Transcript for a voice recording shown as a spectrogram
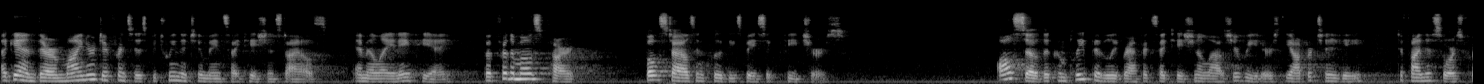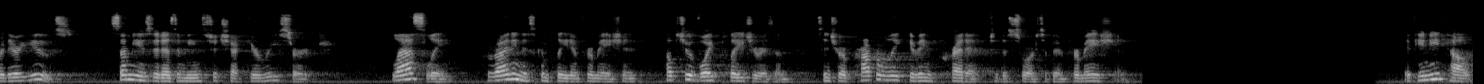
Again, there are minor differences between the two main citation styles, MLA and APA, but for the most part, both styles include these basic features. Also, the complete bibliographic citation allows your readers the opportunity to find the source for their use. Some use it as a means to check your research. Lastly, providing this complete information helps you avoid plagiarism since you are properly giving credit to the source of information. If you need help,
